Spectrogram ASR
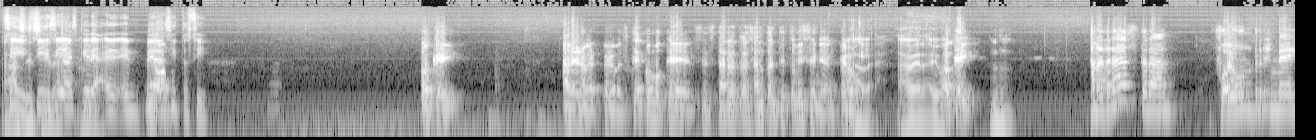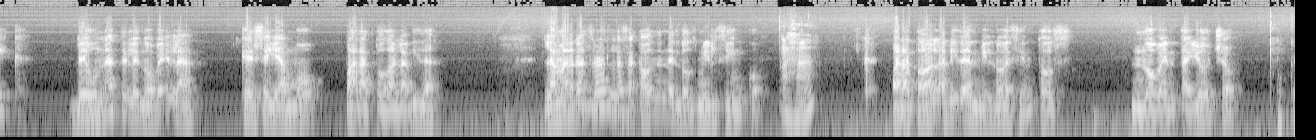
Ah, sí, sí, sí, era. es que en pedacitos sí. Ok. A ver, a ver, pero es que como que se está retrasando tantito mi señal, pero... A ver, a ver, ahí va. Ok. La Madrastra fue un remake de una telenovela que se llamó Para toda la vida. La Madrastra la sacaron en el 2005. Ajá. Para toda la vida en 1998. Ok.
